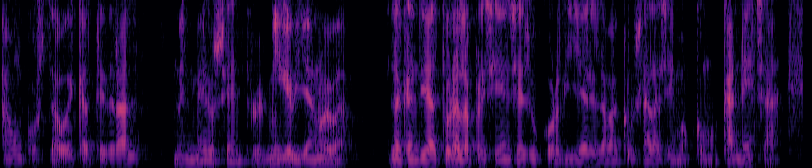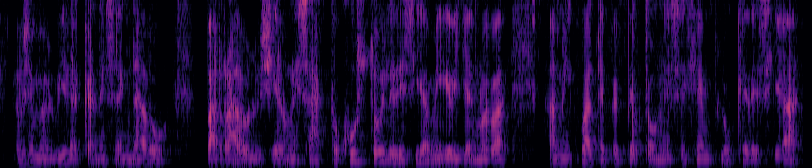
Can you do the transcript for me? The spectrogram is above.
a un costado de catedral, en el mero centro, el Miguel Villanueva, la candidatura a la presidencia de su cordillera y la va a cruzar así como Canesa. Luego se me olvida, Canesa Ignado Parrado lo hicieron exacto. Justo hoy le decía a Miguel Villanueva, a mi cuate Pepetón, ese ejemplo que decía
